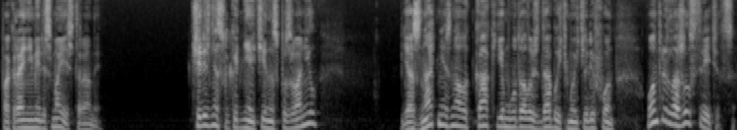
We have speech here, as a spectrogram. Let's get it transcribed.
по крайней мере, с моей стороны. Через несколько дней Тинос позвонил. Я знать не знала, как ему удалось добыть мой телефон. Он предложил встретиться.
